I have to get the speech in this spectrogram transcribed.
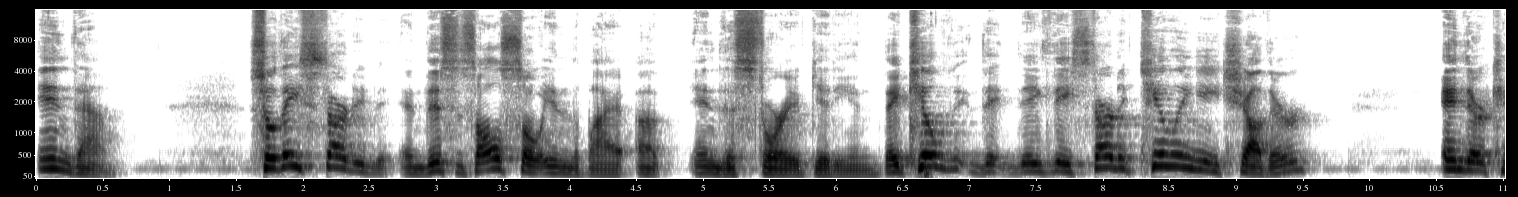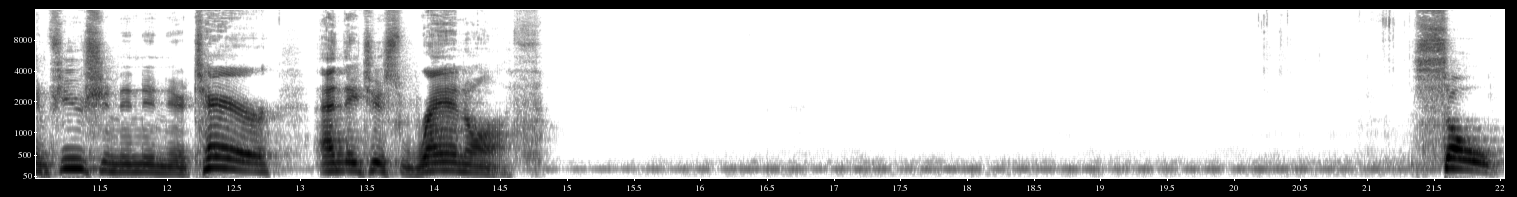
in them. So they started, and this is also in the uh, in the story of Gideon. They killed. They, they they started killing each other in their confusion and in their terror, and they just ran off. So,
